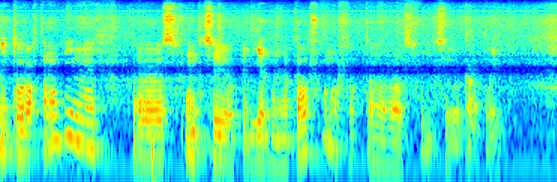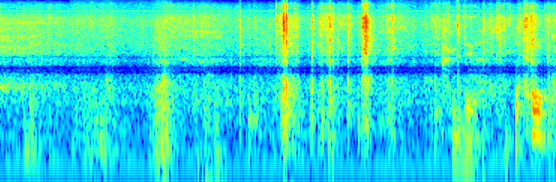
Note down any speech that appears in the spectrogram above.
Монітор автомобільний е, з функцією під'єднання телефону, тобто з функцією CarPlay. Йде упаковка.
